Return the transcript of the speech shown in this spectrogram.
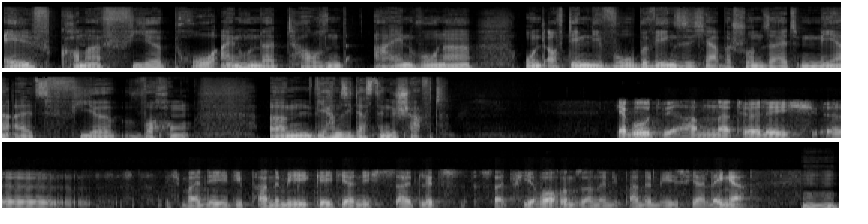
11,4 pro 100.000 Einwohner. Und auf dem Niveau bewegen Sie sich ja aber schon seit mehr als vier Wochen. Ähm, wie haben Sie das denn geschafft? Ja gut, wir haben natürlich, äh, ich meine, die, die Pandemie geht ja nicht seit letzt, seit vier Wochen, sondern die Pandemie ist ja länger. Mhm.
